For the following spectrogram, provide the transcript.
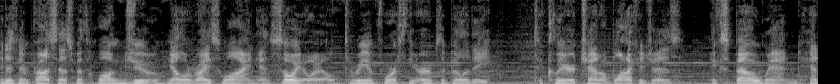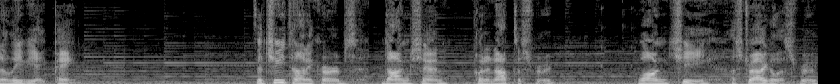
it has been processed with Huang Jiu, yellow rice wine, and soy oil to reinforce the herb's ability to clear channel blockages, expel wind, and alleviate pain. The Qi tonic herbs, Dang Shen, Codonopsis root, Huang Qi, astragalus root,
